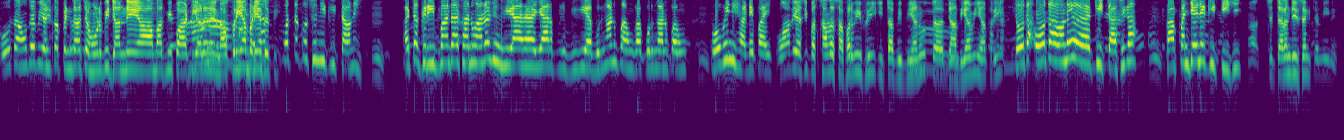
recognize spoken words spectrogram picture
ਉਹ ਤਾਂ ਆਉਂਦੇ ਵੀ ਅਸੀਂ ਤਾਂ ਪਿੰਡਾਂ 'ਚ ਹੁਣ ਵੀ ਜਾਂਦੇ ਆ ਆਮ ਆਦਮੀ ਪਾਰਟੀ ਵਾਲਿਆਂ ਨੇ ਨੌਕਰੀਆਂ ਬੜੀਆਂ ਦਿੱਤੀ ਪੁੱਤ ਕੁਛ ਨਹੀਂ ਕੀਤਾ ਉਹਨੇ। ਅੱਜ ਤਾਂ ਗਰੀਬਾਂ ਦਾ ਸਾਨੂੰ ਆਂਦਾ ਸੀ ਹਜ਼ਾਰ ਹਜ਼ਾਰ ਬੀਬੀਆਂ ਬੁੜੀਆਂ ਨੂੰ ਪਾਉਂਗਾ ਕੁੜੀਆਂ ਨੂੰ ਪਾਉਂ ਉਹ ਵੀ ਨਹੀਂ ਸਾਡੇ ਪਾਏ। ਉਹ ਆਂਦੇ ਅਸੀਂ ਬੱਸਾਂ ਦਾ ਸਫ਼ਰ ਵੀ ਫ੍ਰੀ ਕੀਤਾ ਬੀਬੀਆਂ ਨੂੰ ਤਾਂ ਜਾਂਦੀਆਂ ਵੀ ਆ ਫ੍ਰੀ ਉਹ ਤਾਂ ਉਹ ਤਾਂ ਉਹਨੇ ਅਹ, ਕੀਤਾ ਸੀਗਾ। ਕਾ ਪੰਜੇ ਨੇ ਕੀਤੀ ਸੀ। ਹਾਂ ਚ- ਚਰਨਜੀਤ ਸਿੰਘ ਚੰਨੀ ਨੇ।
